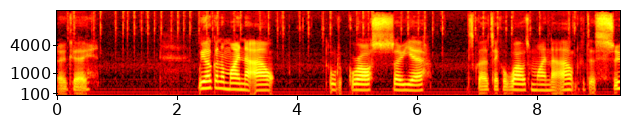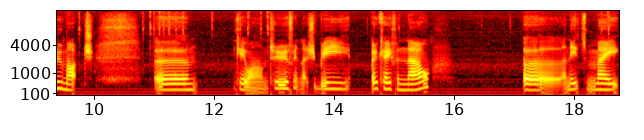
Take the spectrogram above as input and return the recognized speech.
okay. We are going to mine that out, all the grass, so yeah, it's going to take a while to mine that out because there's so much. Um, okay, one, two, I think that should be okay for now. Uh, I need to make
